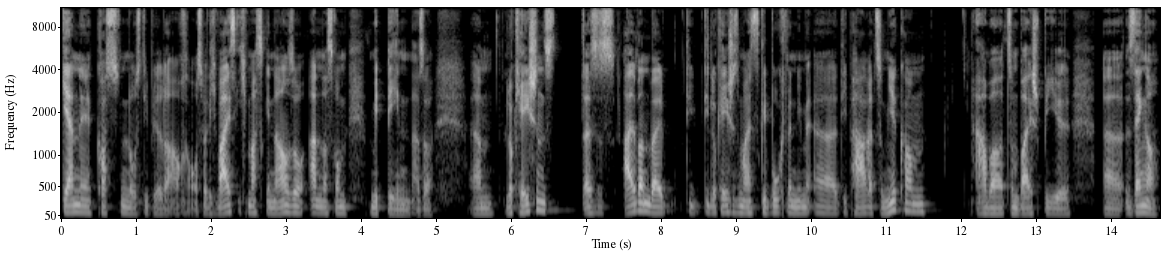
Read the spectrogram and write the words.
gerne kostenlos die Bilder auch raus, weil ich weiß, ich mache es genauso andersrum mit denen. Also ähm, Locations, das ist albern, weil die, die Locations meistens gebucht, wenn die, äh, die Paare zu mir kommen. Aber zum Beispiel äh, Sänger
